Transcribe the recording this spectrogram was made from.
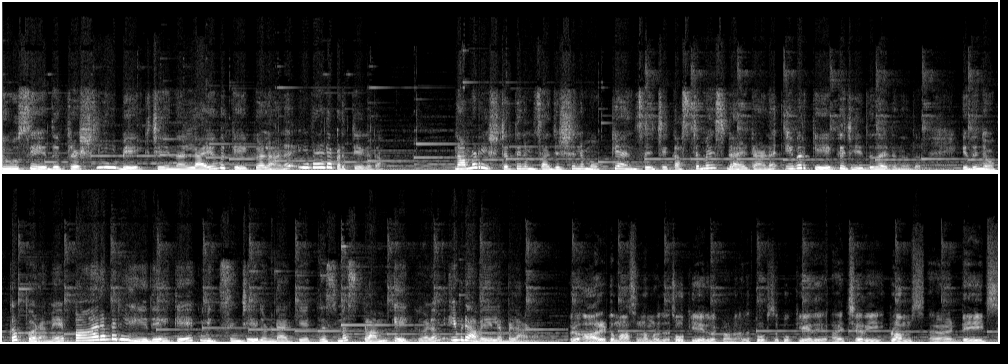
യൂസ് ചെയ്ത് ഫ്രഷ്ലി ബേക്ക് ചെയ്യുന്ന ലൈവ് കേക്കുകളാണ് ഇവയുടെ പ്രത്യേകത. നമ്മുടെ ഇഷ്ടത്തിനും സജഷനും ഒക്കെ അനുസരിച്ച് കസ്റ്റമൈസ്ഡ് ആയിട്ടാണ് ഇവർ കേക്ക് ചെയ്തു തരുന്നത്. ഇതിനൊക്കെ പുറമെ പാരമ്പര്യ രീതിയിൽ കേക്ക് മിക്സിംഗ് ചെയ്തുണ്ടാക്കിയ ക്രിസ്മസ് പ്ലം കേക്കുകളും ഇവിടെ അവൈലബിൾ ആണ്. ഒരു ആറെട്ട് മാസം നമ്മൾ സോക്ക് ചെയ്ത് വെക്കണം. അത് ഫ്രൂട്ട്സ് കുക്ക് ചെയ്ത് cherry plums dates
